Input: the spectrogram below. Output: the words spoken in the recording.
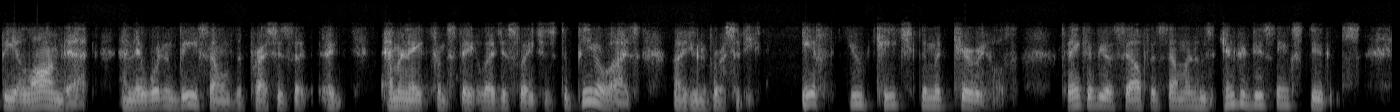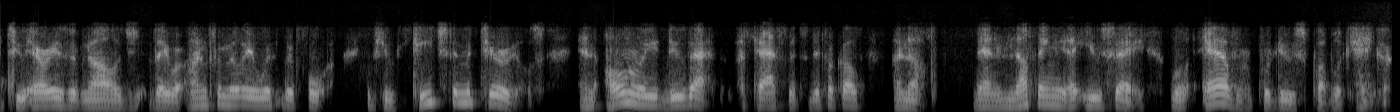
be alarmed at, and there wouldn't be some of the pressures that emanate from state legislatures to penalize uh, universities. If you teach the materials, think of yourself as someone who's introducing students to areas of knowledge they were unfamiliar with before. If you teach the materials and only do that, a task that's difficult enough, then nothing that you say will ever produce public anger.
